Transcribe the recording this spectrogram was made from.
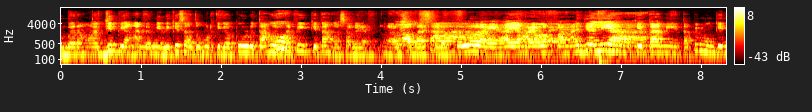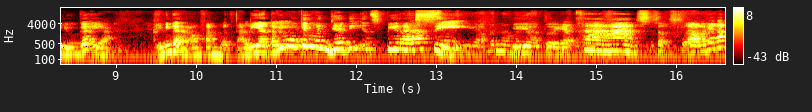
barang wajib yang anda miliki saat umur 30 tahun Oh. tapi kita nggak usah bayar nggak usah bahas usah. 30 lah ya yang Capek. relevan aja nih Iya. sama kita nih tapi mungkin juga ya ini gak relevan buat kalian tapi Iya. mungkin menjadi inspirasi Iya, benar benar. gitu ya kan So- soalnya kan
